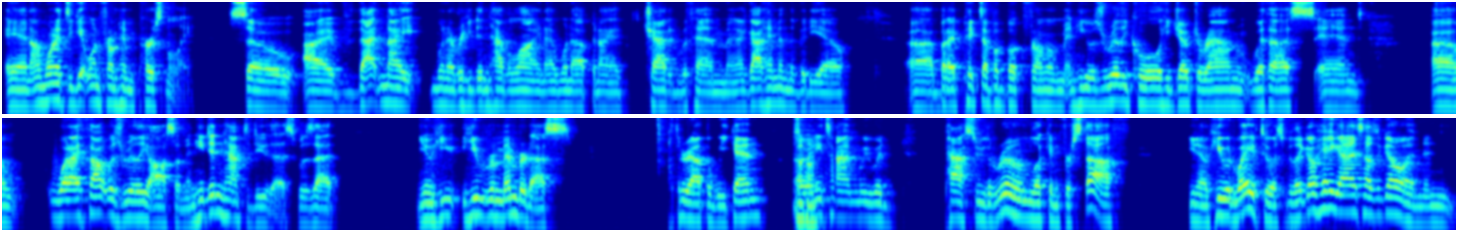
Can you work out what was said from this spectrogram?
and I wanted to get one from him personally. So I that night, whenever he didn't have a line, I went up and I chatted with him, and I got him in the video. Uh, but I picked up a book from him, and he was really cool. He joked around with us, and uh, what I thought was really awesome, and he didn't have to do this, was that you know he he remembered us throughout the weekend so uh-huh. anytime we would pass through the room looking for stuff, you know, he would wave to us, be like, "Oh, hey guys, how's it going?" And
